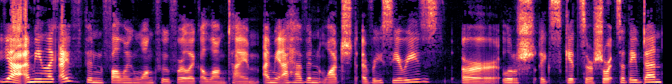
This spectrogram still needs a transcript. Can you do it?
Yeah, I mean, like I've been following Wong Fu for like a long time. I mean, I haven't watched every series or little sh- like skits or shorts that they've done,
